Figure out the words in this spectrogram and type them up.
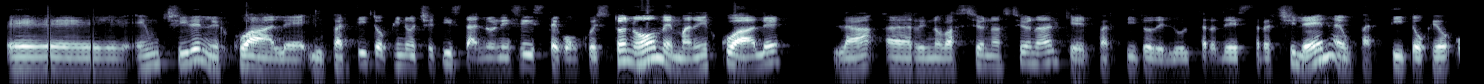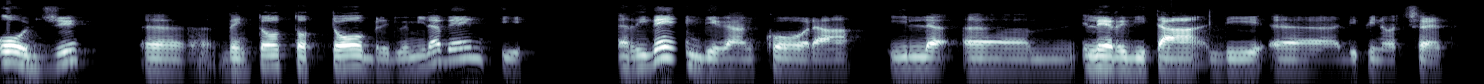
eh, è un Cile nel quale il partito pinocetista non esiste con questo nome, ma nel quale la eh, Rinnovazione Nazionale, che è il partito dell'ultradestra cilena, è un partito che oggi, eh, 28 ottobre 2020, rivendica ancora il, ehm, l'eredità di, eh, di Pinochet.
